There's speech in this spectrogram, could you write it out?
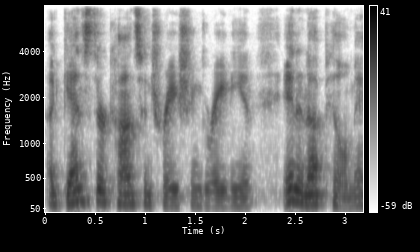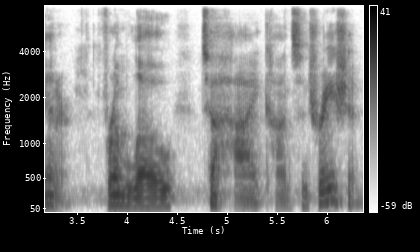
against their concentration gradient in an uphill manner, from low to high concentration.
